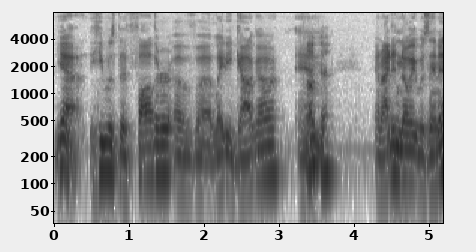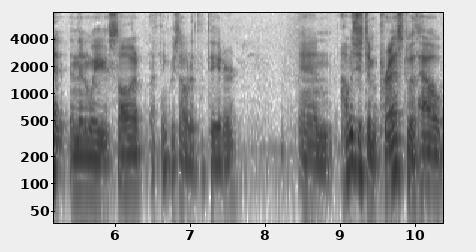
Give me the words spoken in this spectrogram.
Yeah, he was the father of uh, Lady Gaga, and okay. and I didn't know he was in it. And then we saw it. I think we saw it at the theater, and I was just impressed with how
